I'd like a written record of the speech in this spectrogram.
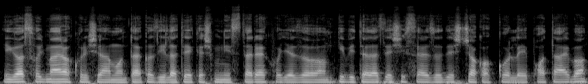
Igaz, hogy már akkor is elmondták az illetékes miniszterek, hogy ez a kivitelezési szerződés csak akkor lép hatályba,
